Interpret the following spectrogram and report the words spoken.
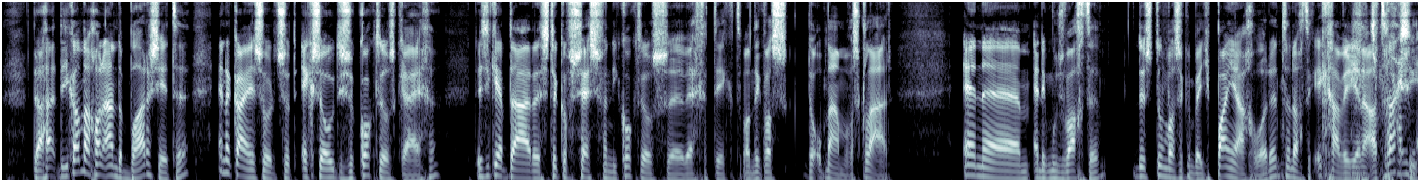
daar, je kan daar gewoon aan de bar zitten. En dan kan je een soort, soort exotische cocktails krijgen. Dus ik heb daar een stuk of zes van die cocktails eh, weggetikt. Want ik was, de opname was klaar. En, ehm, en ik moest wachten. Dus toen was ik een beetje panja geworden. En toen dacht ik, ik ga weer in een attractie.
